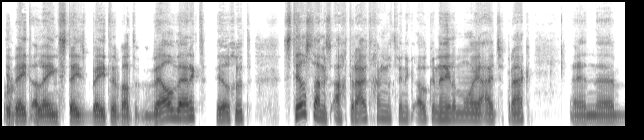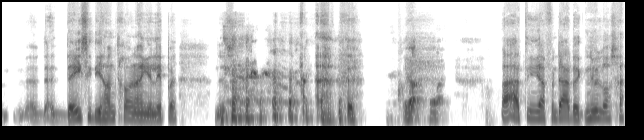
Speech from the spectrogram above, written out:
Je weet alleen steeds beter wat wel werkt. Heel goed. Stilstaan is achteruitgang. Dat vind ik ook een hele mooie uitspraak. En Daisy die hangt gewoon aan je lippen. Dus... ja, ja. Ah, tien jaar, vandaar dat ik nu los ga.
